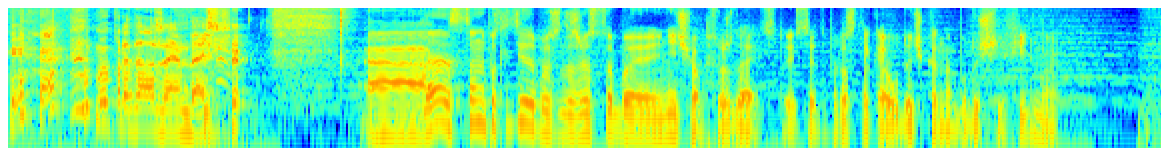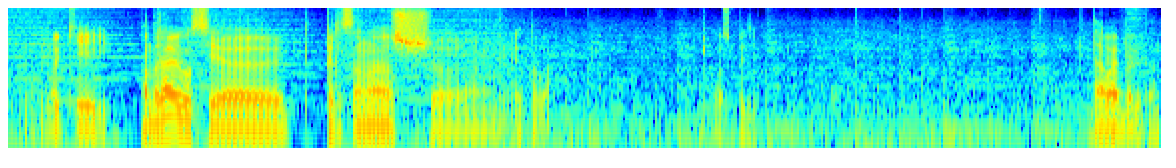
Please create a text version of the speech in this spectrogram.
Мы продолжаем дальше. А, Да, сцены после титров просто даже особо нечего обсуждать. То есть это просто такая удочка на будущие фильмы. Окей. Понравился персонаж э, этого. Господи. Давай, Богдан.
